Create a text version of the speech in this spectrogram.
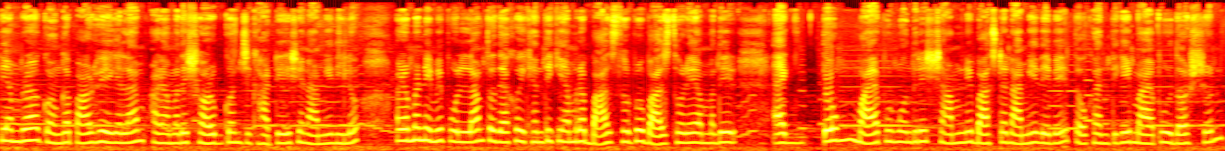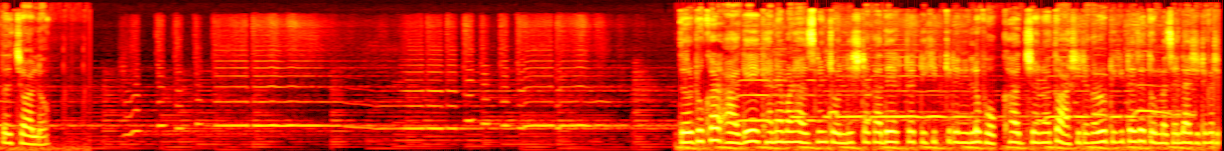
দেখতে আমরা গঙ্গা পার হয়ে গেলাম আর আমাদের সরবগঞ্জ ঘাটে এসে নামিয়ে দিল। আর আমরা নেমে পড়লাম। তো দেখো, এখান থেকে আমরা বাস ধরবো। বাস ধরে আমাদের একদম মায়াপুর মন্দিরের সামনে বাসটা নামিয়ে দেবে। তো ওখান থেকেই মায়াপুর দর্শন। তো চলো। তো ঢোকার আগে এখানে আমার হাজব্যান্ড চল্লিশ টাকা দিয়ে একটা টিকিট কেটে নিল। ভোগ খাওয়ার জন্য তো আশি টাকারও টিকিট আছে। তোমরা চাইলে আশি টাকা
